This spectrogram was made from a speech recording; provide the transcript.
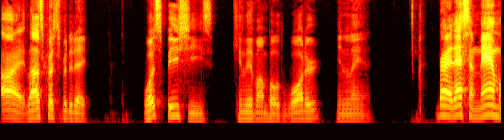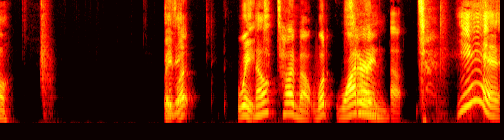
All right, last question for today. What species can live on both water and land? Bruh, that's a mammal. Wait, what? Wait, No. time out. What Water and-. Yeah.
